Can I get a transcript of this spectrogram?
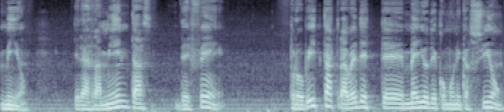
mío, que las herramientas de fe provista a través de este medio de comunicación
